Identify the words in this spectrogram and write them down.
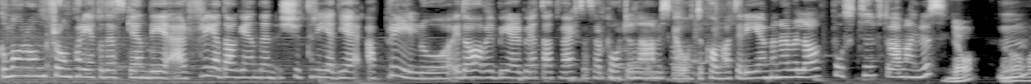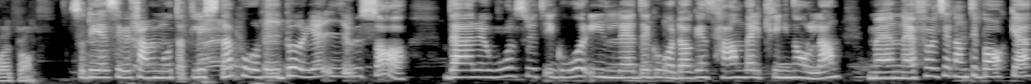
God morgon från Paretodesken. Det är fredagen den 23 april och idag har vi bearbetat verkstadsrapporterna. Vi ska återkomma till det, men överlag positivt, va Magnus? Ja, det har Mm. varit bra. Så det ser vi fram emot att lyssna på. Vi börjar i USA där Wall Street igår inledde gårdagens handel kring nollan men eh, föll sedan tillbaka.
